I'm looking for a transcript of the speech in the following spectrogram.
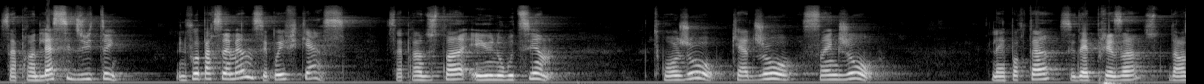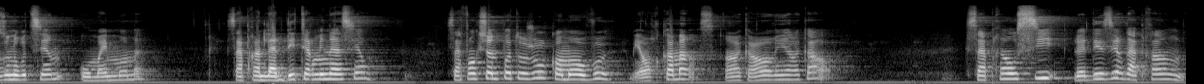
Ça prend de l'assiduité. Une fois par semaine, c'est pas efficace. Ça prend du temps et une routine. Trois jours, quatre jours, cinq jours. L'important, c'est d'être présent dans une routine au même moment. Ça prend de la détermination. Ça ne fonctionne pas toujours comme on veut, mais on recommence encore et encore. Ça prend aussi le désir d'apprendre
